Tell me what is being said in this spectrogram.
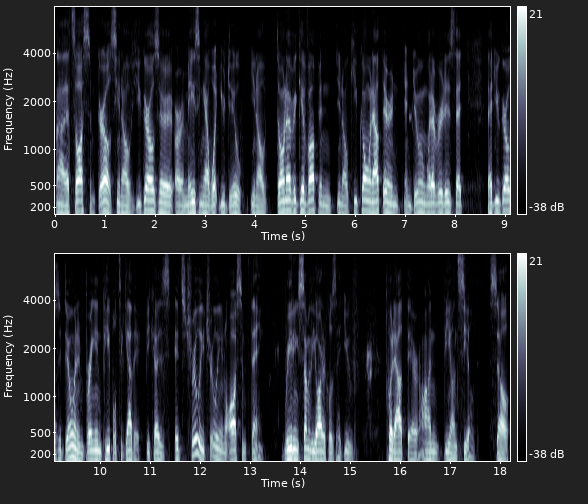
Ah, that's awesome. Girls, you know, you girls are, are amazing at what you do. You know, don't ever give up and, you know, keep going out there and, and doing whatever it is that, that you girls are doing and bringing people together because it's truly, truly an awesome thing reading some of the articles that you've put out there on the Unsealed. So,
